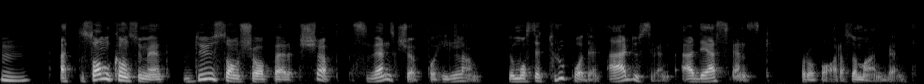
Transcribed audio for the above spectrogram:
Mm. Att som konsument, du som köper kött, svensk kött på hyllan, du måste tro på den. Är du svensk? Är det svensk råvara som använt?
